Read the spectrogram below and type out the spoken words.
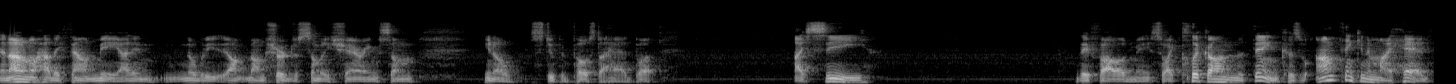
And I don't know how they found me. I didn't, nobody, I'm, I'm sure just somebody sharing some, you know, stupid post I had. But I see they followed me. So I click on the thing because I'm thinking in my head,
